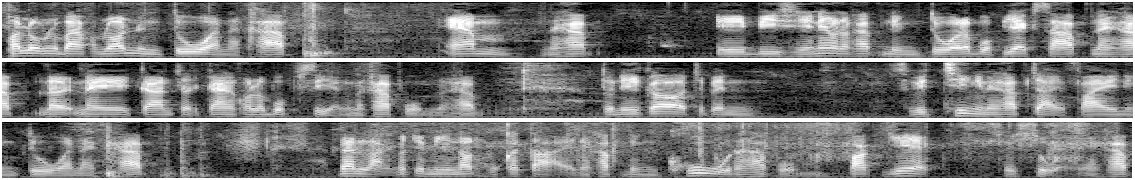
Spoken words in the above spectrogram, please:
พัดลมระบายความร้อน 1 ตัวนะครับแอมนะครับ AB Channel นะครับหนึ่งตัวระบบแยกซับนะครับในการจัดการของระบบเสียงนะครับผมนะครับ ตัวนี้ก็จะเป็นสวิตชิ่งนะครับจ่ายไฟ 1 ตัวนะครับ ด้านหลังก็จะมีน็อตหัวกระต่ายนะครับหนึ่งคู่นะครับผมปลั๊กแยกสวยๆนะครับ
